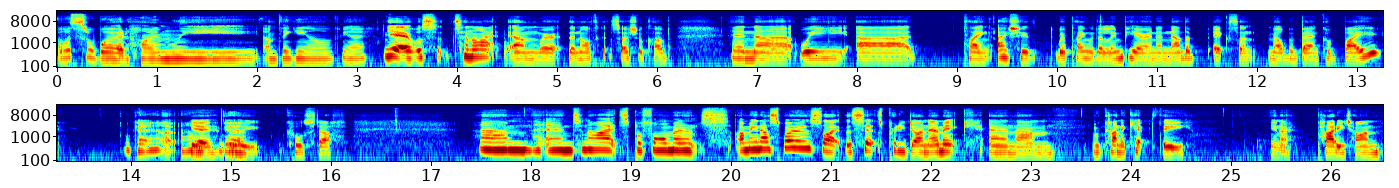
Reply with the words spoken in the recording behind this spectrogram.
what's the word? Homely. I'm thinking of you know. yeah well s- tonight um, we're at the Northcote Social Club and uh, we are playing actually we're playing with Olympia and another excellent Melbourne band called Bayou Okay. uh, um, yeah, really cool stuff. Um, and tonight's performance, I mean, I suppose like the set's pretty dynamic, and um, we kind of kept the, you know, party time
